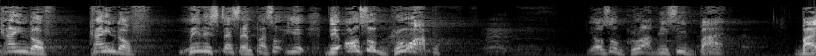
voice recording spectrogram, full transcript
Kind of, kind of ministers and pastors. So they also grow up. They also grow up, you see, by by,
